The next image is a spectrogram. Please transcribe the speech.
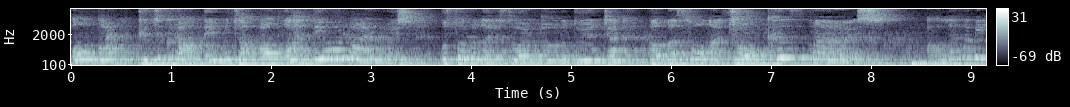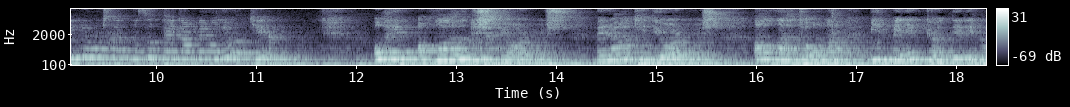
Onlar kötü kral Nemrut'a Allah diyorlarmış. Bu soruları sorduğunu duyunca babası ona çok kızmış. Allah'ı bilmiyorsa nasıl peygamber oluyor ki? O hep Allah'ı düşünüyormuş, merak ediyormuş. Allah da ona bir melek gönderip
